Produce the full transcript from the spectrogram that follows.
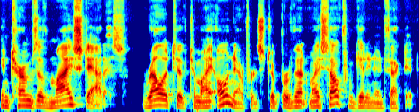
in terms of my status relative to my own efforts to prevent myself from getting infected?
